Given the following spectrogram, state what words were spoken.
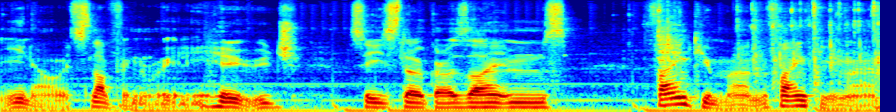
you know, it's nothing really huge. So he still got his items. Thank you, man. Thank you, man.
